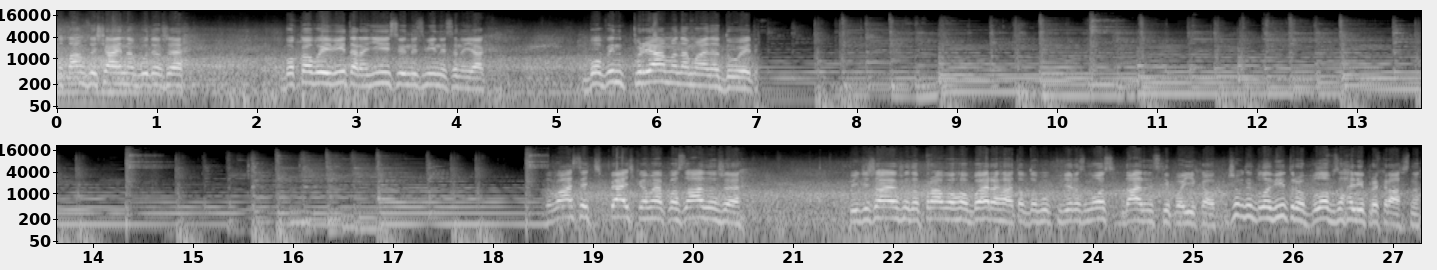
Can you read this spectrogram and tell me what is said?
То там, звичайно, буде вже боковий вітер, надіюсь, він не зміниться ніяк. Бо він прямо на мене дує. «25 км позаду вже. Під'їжджаю вже до правого берега, тобто був через мост, Дарницький поїхав. Якщо б не було вітру, було б взагалі прекрасно.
